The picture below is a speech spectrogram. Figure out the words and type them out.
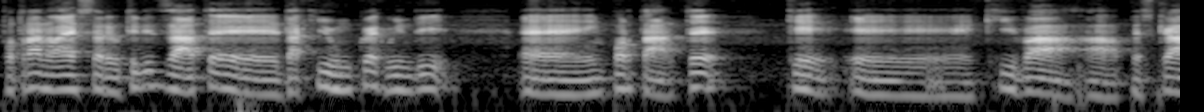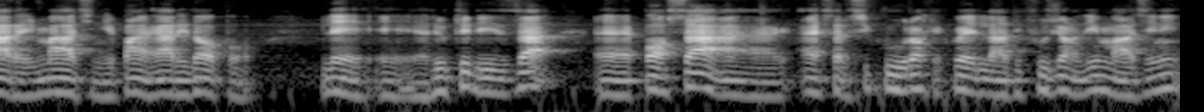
Potranno essere utilizzate da chiunque quindi è importante che eh, chi va a pescare immagini e magari dopo le eh, riutilizza eh, possa eh, essere sicuro che quella diffusione di immagini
